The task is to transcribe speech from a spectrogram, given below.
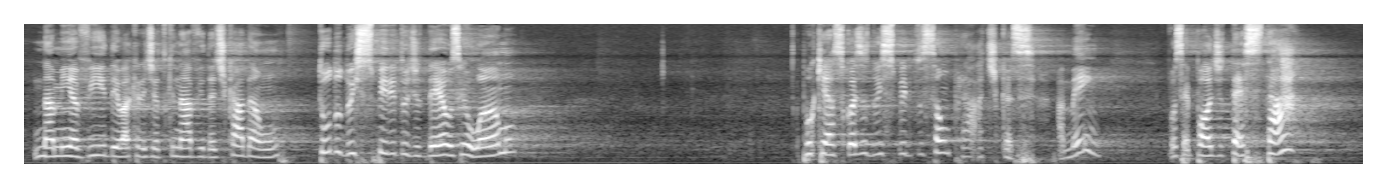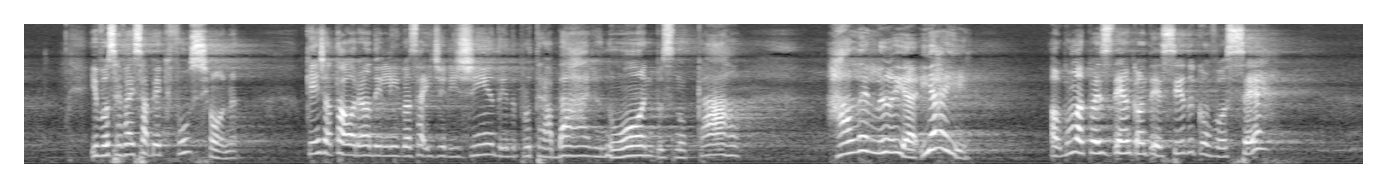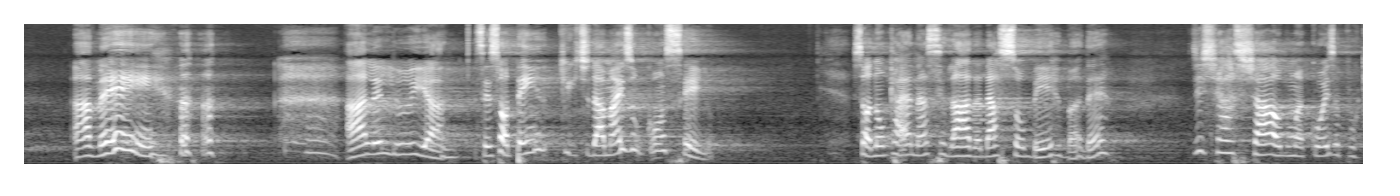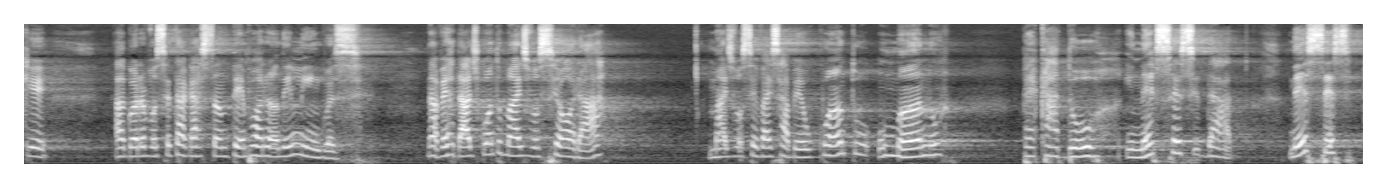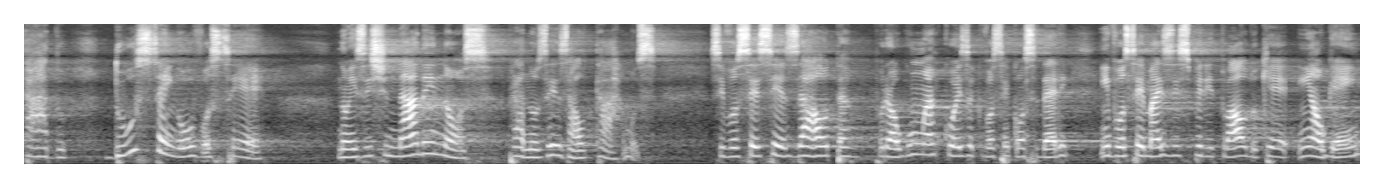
Na minha vida, eu acredito que na vida de cada um. Tudo do Espírito de Deus eu amo. Porque as coisas do Espírito são práticas, amém? Você pode testar e você vai saber que funciona. Quem já está orando em línguas aí dirigindo, indo para o trabalho, no ônibus, no carro. Aleluia. E aí? Alguma coisa tem acontecido com você? Amém. Você só tem que te dar mais um conselho. Só não caia na cilada da soberba, né? De se achar alguma coisa, porque agora você está gastando tempo orando em línguas. Na verdade, quanto mais você orar, mais você vai saber o quanto humano, pecador e necessitado, necessitado do Senhor você é. Não existe nada em nós para nos exaltarmos. Se você se exalta por alguma coisa que você considere em você mais espiritual do que em alguém,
